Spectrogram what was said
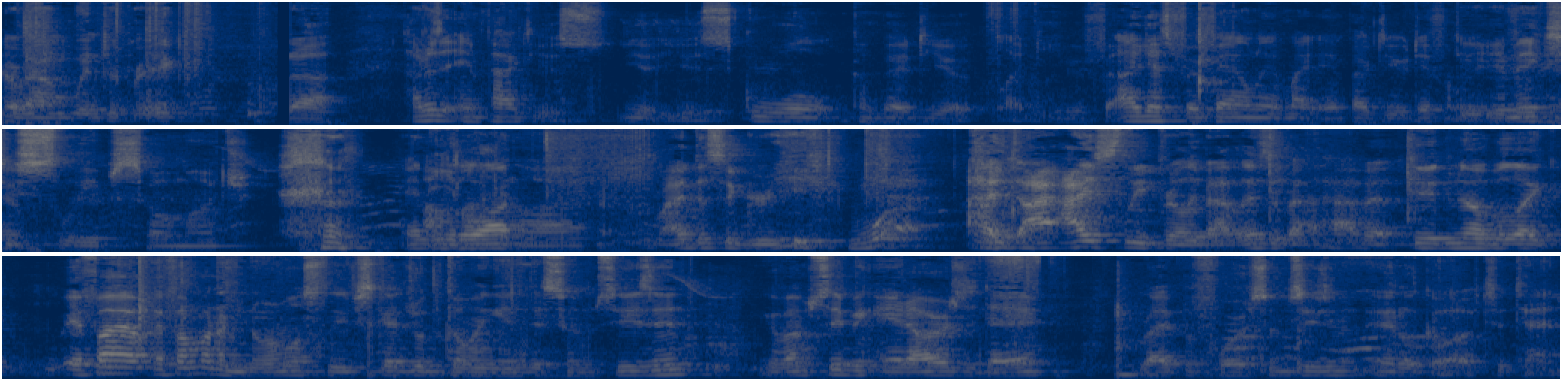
around winter break. Uh, how does it impact your, s- your your school compared to your like your, f- I guess for family it might impact you differently. Dude, it makes you sleep so much and I'm eat a lot. I disagree. what I, I, I sleep really badly. It's a bad habit. Dude, no, but like if I if I'm on a normal sleep schedule going into swim season, if I'm sleeping eight hours a day, right before swim season, it'll go up to ten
